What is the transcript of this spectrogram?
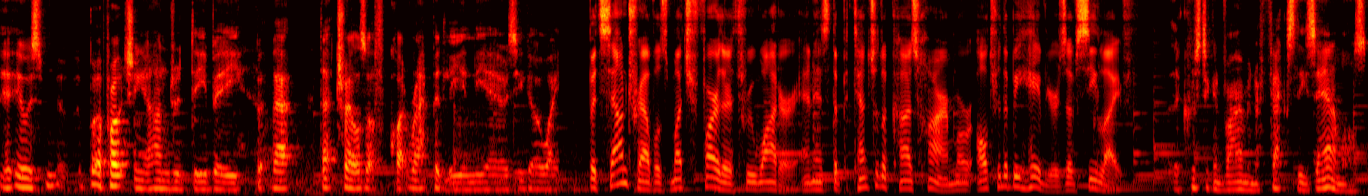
it was approaching 100 dB, but that, that trails off quite rapidly in the air as you go away. But sound travels much farther through water and has the potential to cause harm or alter the behaviors of sea life the acoustic environment affects these animals.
